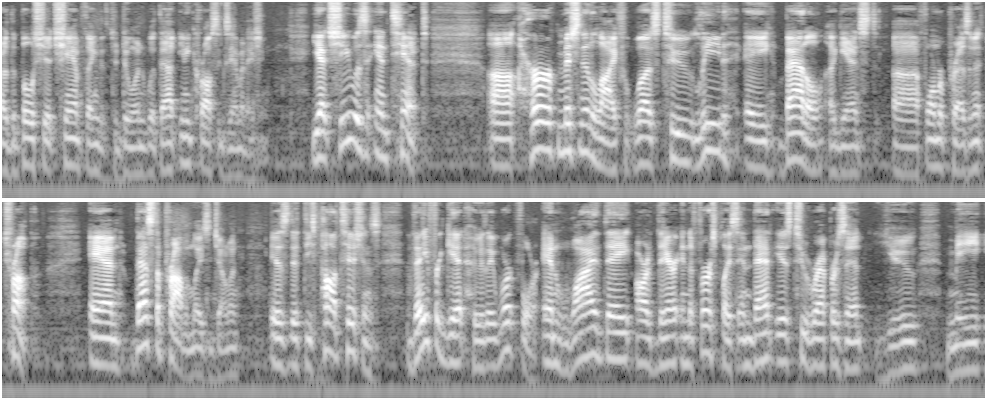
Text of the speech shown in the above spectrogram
or the bullshit sham thing that they're doing without any cross examination. Yet she was intent. Uh, her mission in life was to lead a battle against uh, former President Trump. And that's the problem, ladies and gentlemen is that these politicians, they forget who they work for and why they are there in the first place, and that is to represent you, me,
